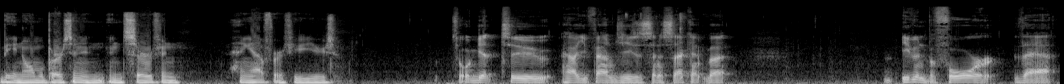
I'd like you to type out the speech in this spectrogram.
be a normal person and, and surf and hang out for a few years So we'll get to how you found Jesus in a second, but even before that,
